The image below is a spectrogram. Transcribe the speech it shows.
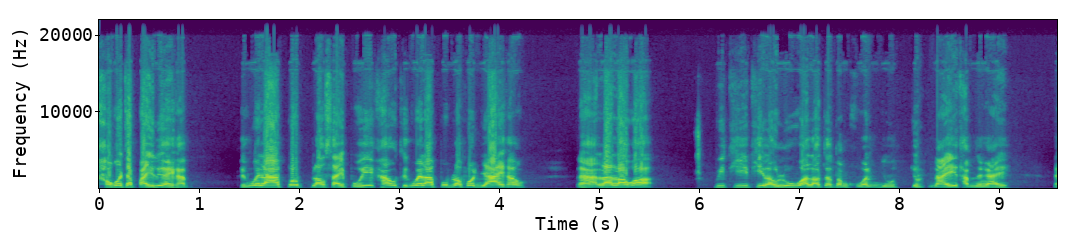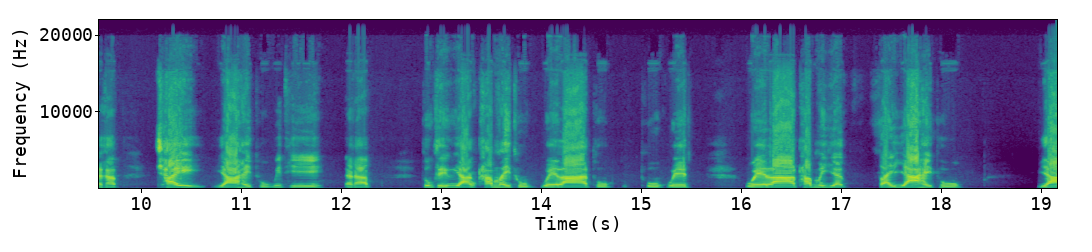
เขาก็จะไปเรื่อยครับ ถึงเวลาปุ๊บเราใส่ปุ๋ยให้เขาถึงเวลาปุ๊บเราพ่นยาให้เขานะฮะแล้วเราก็วิธีที่เรารู้ว่าเราจะต้องควรอยู่จุดไหนทำยังไงนะครับ ใช้ยาให้ถูกวิธีนะครับ ทุกสิ่งทุกอย่างทำให้ถูกเวลาถูกถูกเวเวลาทำให้ใส่ยาให้ถูก ยา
